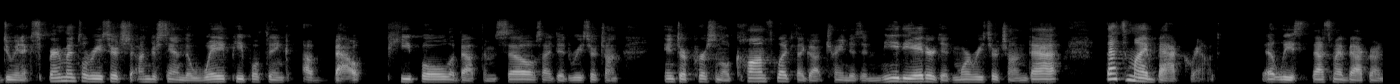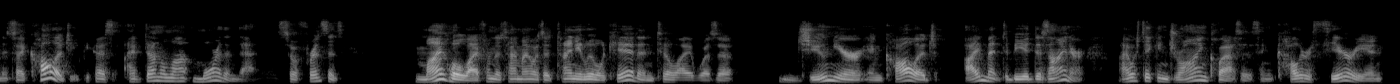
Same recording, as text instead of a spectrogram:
doing experimental research to understand the way people think about people, about themselves. I did research on interpersonal conflict. I got trained as a mediator, did more research on that. That's my background. At least that's my background in psychology because I've done a lot more than that. So, for instance, my whole life, from the time I was a tiny little kid until I was a junior in college, I meant to be a designer. I was taking drawing classes and color theory and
